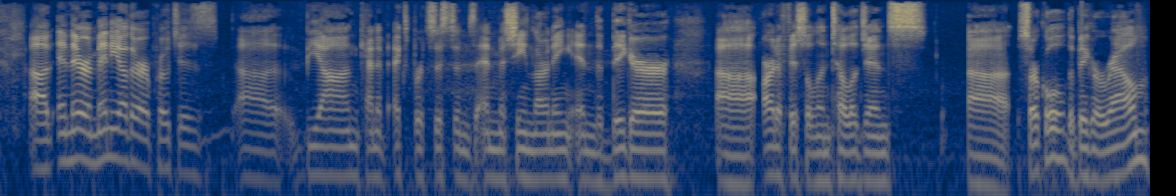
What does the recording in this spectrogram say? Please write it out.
uh, and there are many other approaches uh, beyond kind of expert systems and machine learning in the bigger uh, artificial intelligence uh, circle, the bigger realm.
